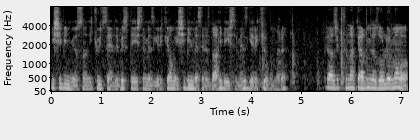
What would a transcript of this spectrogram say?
işi bilmiyorsanız 2-3 senede bir değiştirmeniz gerekiyor ama işi bilmeseniz dahi değiştirmeniz gerekiyor bunları. Birazcık tırnak yardımıyla zorluyorum ama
